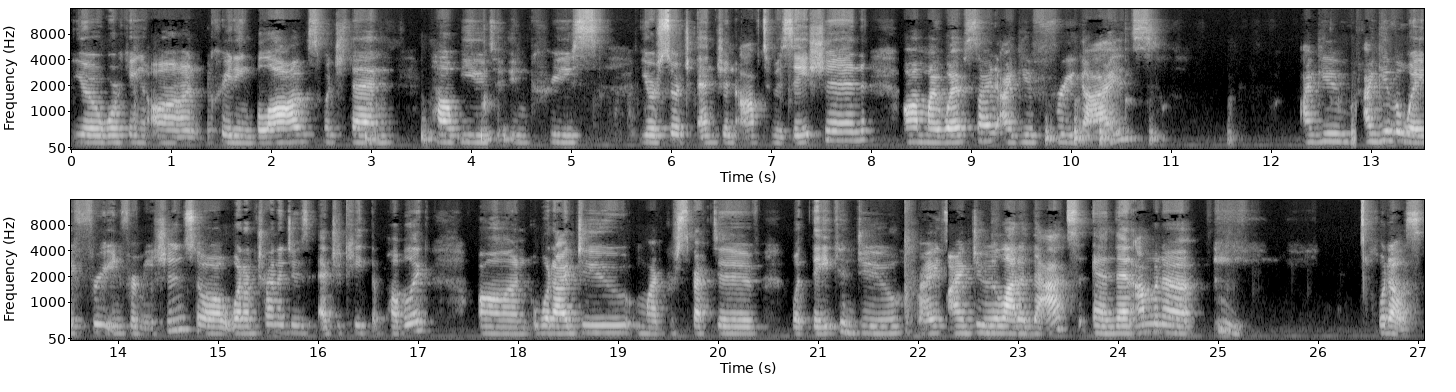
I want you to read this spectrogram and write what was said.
you're working on creating blogs, which then help you to increase your search engine optimization. On my website, I give free guides. I give I give away free information. So what I'm trying to do is educate the public on what I do, my perspective, what they can do, right? I do a lot of that. And then I'm going to, what else?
